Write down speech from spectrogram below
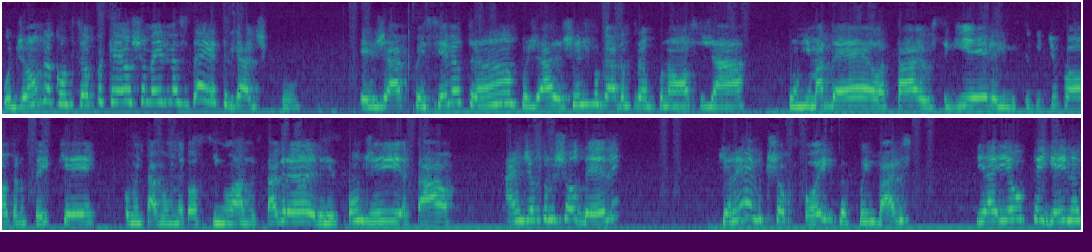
o Jonga aconteceu porque eu chamei ele nas ideias, tá ligado? Tipo, ele já conhecia meu trampo, já, já tinha divulgado um trampo nosso já com rima dela, tá? Eu segui ele, ele me seguia de volta, não sei o quê. Comentava um negocinho lá no Instagram, ele respondia tal. Aí um dia eu fui no show dele, que eu nem lembro que show foi, que eu fui em vários. E aí eu peguei, né,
